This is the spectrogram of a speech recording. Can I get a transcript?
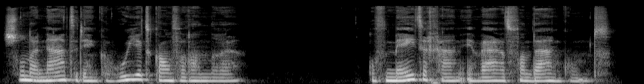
zonder na te denken hoe je het kan veranderen of mee te gaan in waar het vandaan komt.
